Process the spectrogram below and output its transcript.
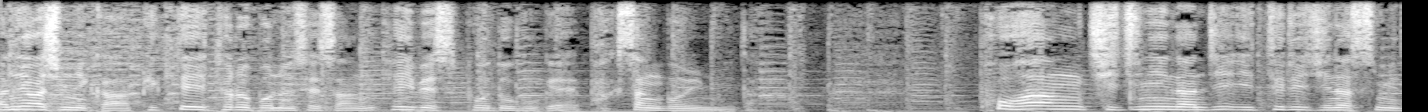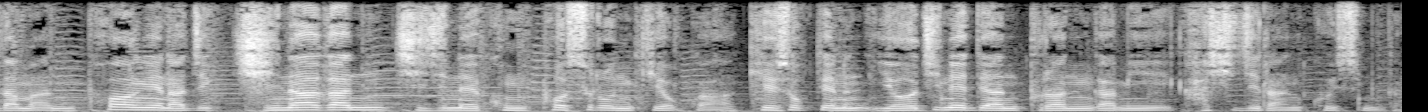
안녕하십니까. 빅데이터로 보는 세상 KBS 보도국의 박상범입니다. 포항 지진이 난 지 이틀이 지났습니다만 포항엔 아직 지나간 지진의 공포스러운 기억과 계속되는 여진에 대한 불안감이 가시질 않고 있습니다.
